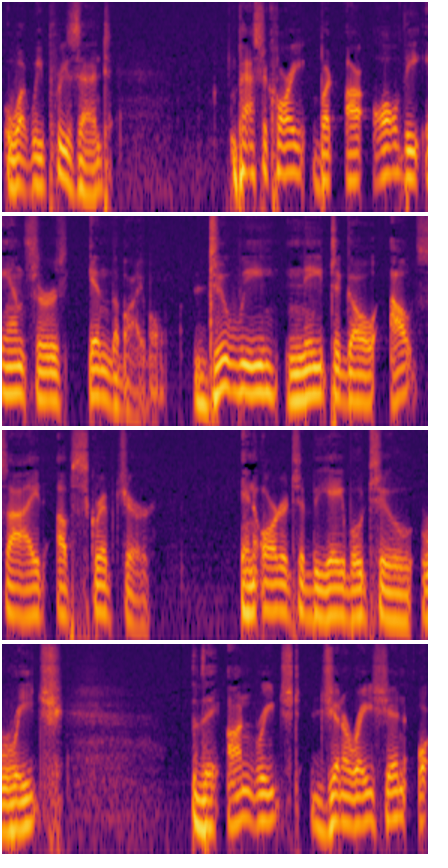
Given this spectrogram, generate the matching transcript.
what we present. Pastor Corey, but are all the answers in the Bible? Do we need to go outside of Scripture in order to be able to reach the unreached generation or,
